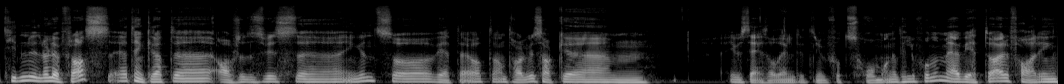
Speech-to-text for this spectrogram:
Tiden begynner å løpe fra oss. Jeg tenker at Avslutningsvis Ingunn, så vet jeg jo at antageligvis har ikke investeringsavdelingen til Trym fått så mange telefoner, men jeg vet jo av erfaring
